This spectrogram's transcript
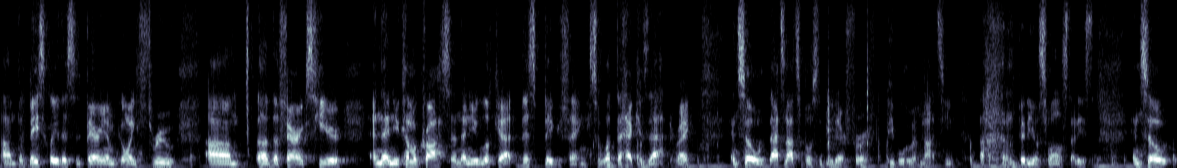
um, but basically this is barium going through um, uh, the pharynx here, and then you come across and then you look at this big thing. So what the heck is that, right? And so that's not supposed to be there for people who have not seen uh, video swallow studies. And so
